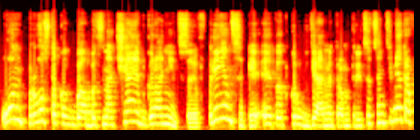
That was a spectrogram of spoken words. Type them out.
он просто как бы обозначает границы. В принципе, этот круг диаметром 30 сантиметров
